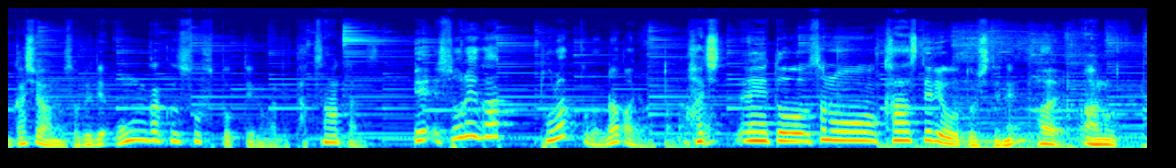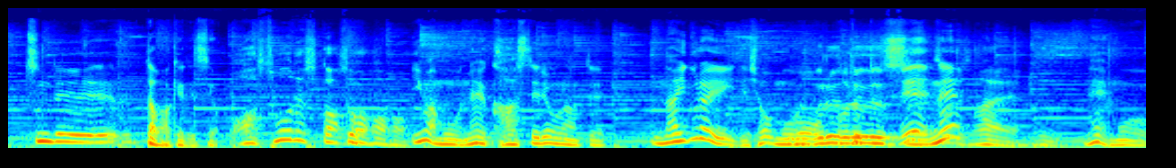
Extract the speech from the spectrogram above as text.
昔はあのそれで音楽ソフトっていうのが、ね、たくさんあったんですえそれがトラックの中にあったんですか八えー、とそのカーステレオとしてねはい。あの積んでたわけですよ。あそうですか。今もうねカーステレオなんてないぐらいでしょ？ももうう Bluetooth ね。そうです。はい。ねもう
